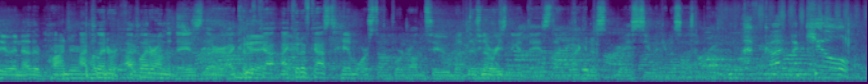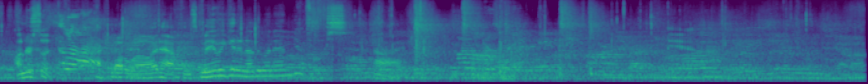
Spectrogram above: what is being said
into another ponder. I played. I played around the Daze there. I could Good, have. Ca- I could have cast him or Stoneforge on two, but there's no reason to get Daze there. I can just waste you and give us a I've Got the kill. Understood. Ah! Oh well, it happens. May we get another one in? Of course. All right. Yeah.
